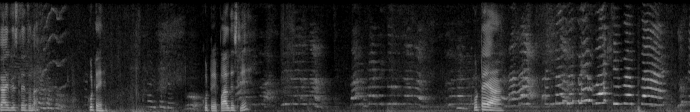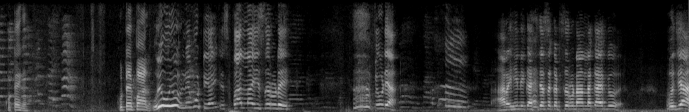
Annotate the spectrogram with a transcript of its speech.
काय दिसले तुला? कुठे? कुठे? पाल दिसली? कुठे या? कुठं आहे का कुठं आहे पाल? उयू उयू लय मोठी आहे. पाल नाही सरुडे पिवड्या. अरे हिने काय ह्याच्या सकट सरुड आणला? काय पिव? पूजा.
